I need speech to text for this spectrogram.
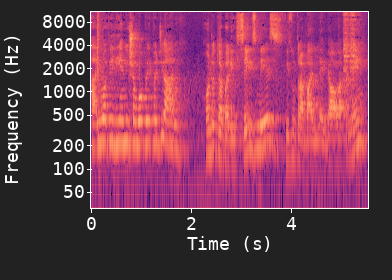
Aí o Avelinha me chamou para ir para Diário, onde eu trabalhei seis meses, fiz um trabalho legal lá também.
